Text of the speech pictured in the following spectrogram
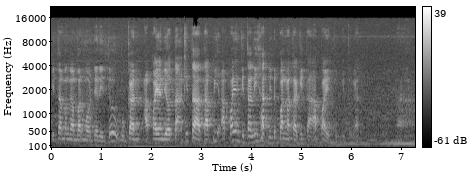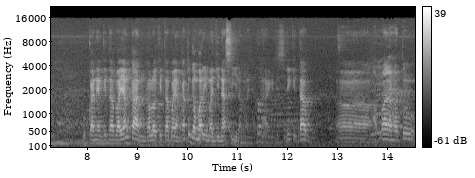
kita menggambar model itu bukan apa yang di otak kita, tapi apa yang kita lihat di depan mata kita apa itu gitu kan. Nah, bukan yang kita bayangkan. Kalau kita bayangkan itu gambar imajinasi namanya. Nah, di sini kita uh, apa nama tuh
